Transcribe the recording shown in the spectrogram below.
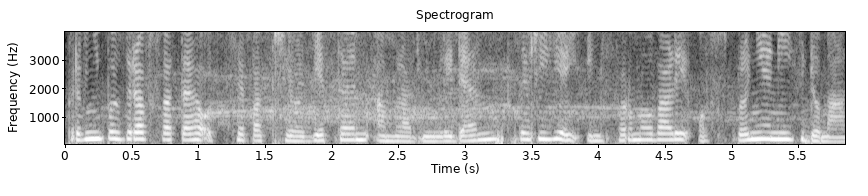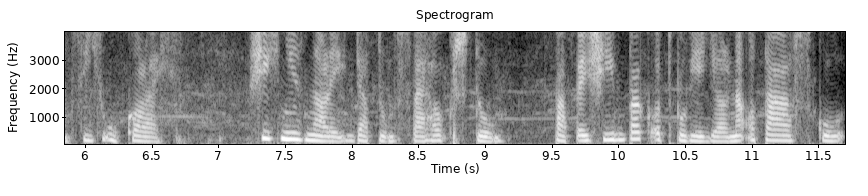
První pozdrav svatého otce patřil dětem a mladým lidem, kteří jej informovali o splněných domácích úkolech. Všichni znali datum svého křtu. Papež jim pak odpověděl na otázku,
